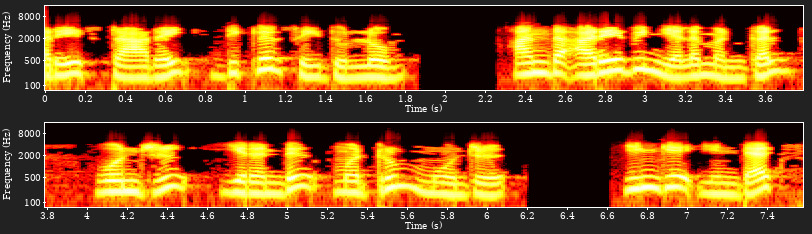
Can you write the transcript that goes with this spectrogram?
அரே star ஐ டிக்ளேர் செய்துள்ளோம். அந்த அரேவின் ன் 1 2 மற்றும் 3 இங்கே இண்டெக்ஸ்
